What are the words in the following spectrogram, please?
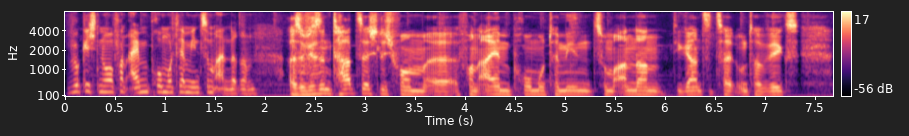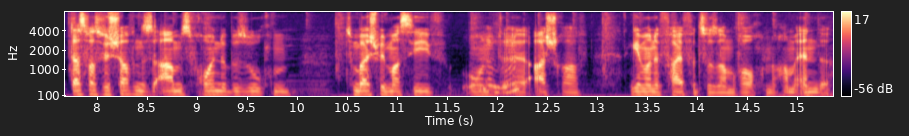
wirklich nur von einem Promotermin zum anderen? Also wir sind tatsächlich vom, äh, von einem Promotermin zum anderen die ganze Zeit unterwegs. Das, was wir schaffen, ist abends Freunde besuchen. Zum Beispiel Massiv und Mhm. äh, Ashraf. Dann gehen wir eine Pfeife zusammen rauchen, noch am Ende.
